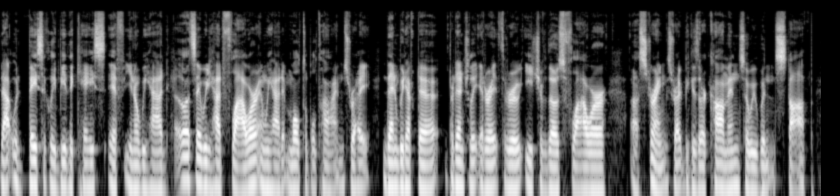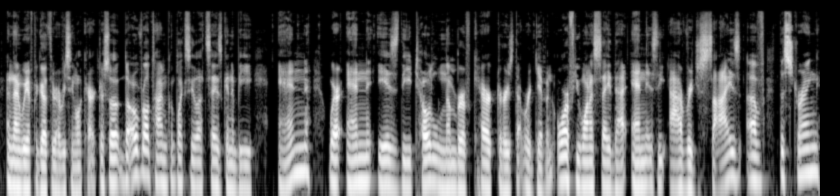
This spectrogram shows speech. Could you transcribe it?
That would basically be the case if, you know, we had, let's say we had flower and we had it multiple times, right? Then we'd have to potentially iterate through each of those flower uh, strings, right? Because they're common, so we wouldn't stop. And then we have to go through every single character. So the overall time complexity, let's say, is going to be n, where n is the total number of characters that were given. Or if you want to say that n is the average size of the string,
